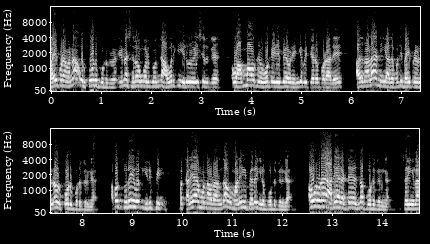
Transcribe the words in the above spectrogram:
பயப்பட வேணாம். ஒரு கோடு போட்டுக்கிறேன் ஏன்னா சிலவங்களுக்கு வந்து அவருக்கே எழுபது வயசு இருக்கு. அவங்க அம்மாவோட ஓட்டு ஐடியை போய் அவர் எங்கே போய் தேட போறாரு? அதனால நீங்க அதை பத்தி பயப்பட வேண்டாம் ஒரு கோடு போட்டுக்கிறங்க அப்போ துணைவர் இருப்பின். இப்ப கல்யாணம் பண்ணவராக இருந்தால் அவங்க மனைவி பேரை இங்க போட்டுக்கிறங்க அவரோட அடையாள அட்டை இருந்தா போட்டுக்கிறங்க சரிங்களா?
